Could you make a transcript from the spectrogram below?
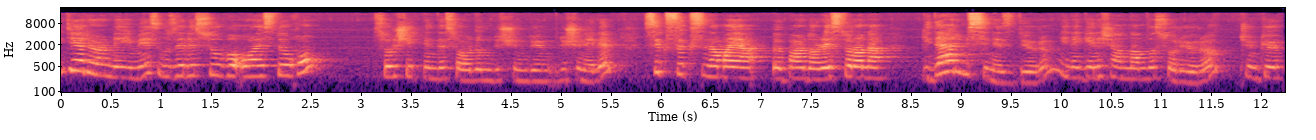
Bir diğer örneğimiz, vous allez souvent au restaurant? Soru şeklinde sorduğumu düşündüğüm, düşünelim. Sık sık sinemaya, e, pardon restorana gider misiniz diyorum. Yine geniş anlamda soruyorum. Çünkü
